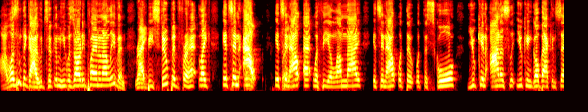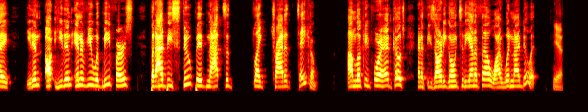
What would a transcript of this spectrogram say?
I wasn't the guy who took him. He was already planning on leaving. Right. I'd be stupid for like it's an out. It's right. an out at with the alumni. It's an out with the with the school. You can honestly you can go back and say he didn't uh, he didn't interview with me first, but I'd be stupid not to like try to take him. I'm looking for a head coach, and if he's already going to the NFL, why wouldn't I do it? Yeah.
